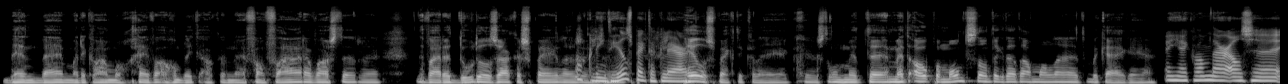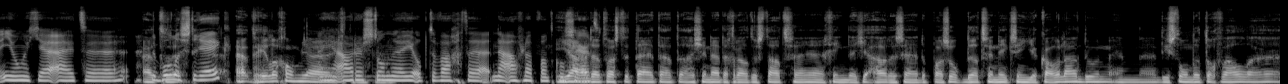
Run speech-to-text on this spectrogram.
band bij. Maar er kwam op een gegeven ogenblik ook een uh, fanfare was er. Uh, er waren doedelzakken. Dat oh, klinkt heel spectaculair. Heel spectaculair. Ik stond met, met open mond stond ik dat allemaal te bekijken. Ja. En jij kwam daar als jongetje uit, uit de Bollenstreek? uit Hillegom, ja. En je ouders stonden je op te wachten na afloop van het concert? Ja, dat was de tijd dat als je naar de grote stad ging, dat je ouders zeiden pas op dat ze niks in je cola doen. En uh, die stonden toch wel, uh,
